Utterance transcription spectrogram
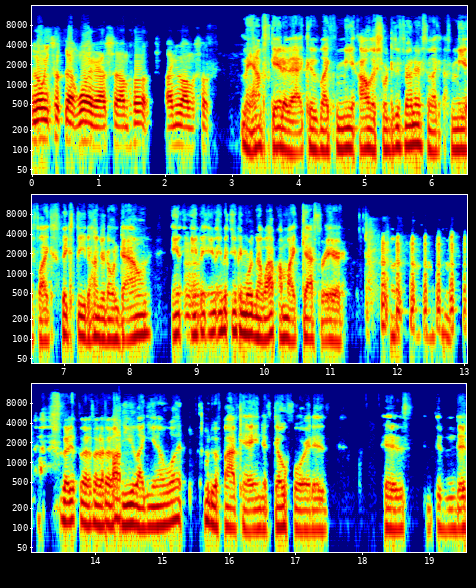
it only took that one, and I said, I'm hooked. I knew I was hooked. Man, I'm scared of that because, like, for me, I was a short distance runner. So, like, for me, it's like 60 to 100 on down. Anything, mm-hmm. anything, anything more than a lap, I'm like gas for air. So, so, so, you like, you know what? I'm gonna do a 5K and just go for it. Is is the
